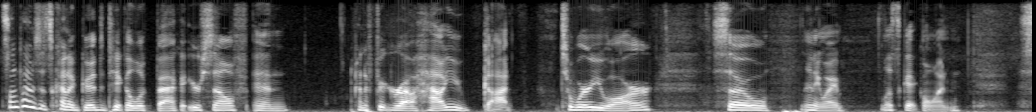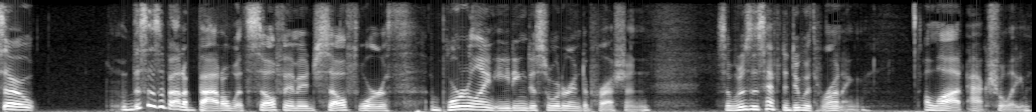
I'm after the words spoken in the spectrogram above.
sometimes it's kind of good to take a look back at yourself and kind of figure out how you got to where you are. So, anyway, let's get going. So, this is about a battle with self image, self worth, borderline eating disorder, and depression. So, what does this have to do with running? A lot, actually.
